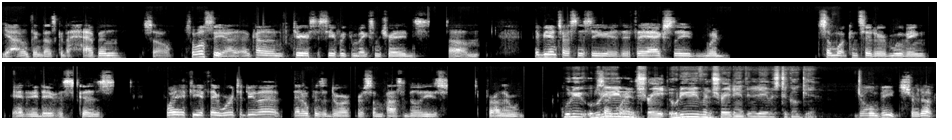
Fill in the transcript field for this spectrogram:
yeah, I don't think that's gonna happen. So so we'll see. I, I'm kind of curious to see if we can make some trades. Um, it'd be interesting to see if, if they actually would somewhat consider moving Anthony Davis because what if if they were to do that, that opens the door for some possibilities for other. Who do you who do you even trade? Who do you even trade Anthony Davis to go get? Joel Embiid, straight up.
